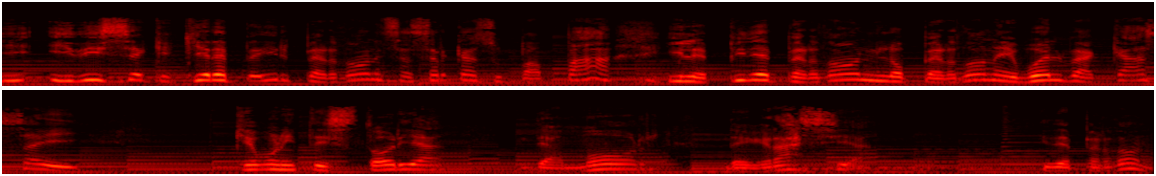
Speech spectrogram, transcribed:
y, y dice que quiere pedir perdón se acerca a su papá y le pide perdón y lo perdona y vuelve a casa y Qué bonita historia de amor, de gracia y de perdón.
